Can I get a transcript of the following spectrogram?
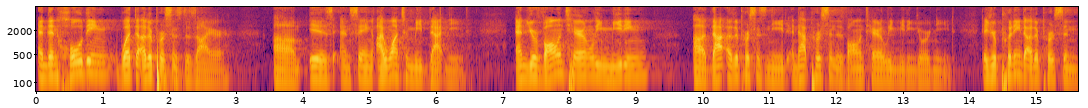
and then holding what the other person's desire um, is and saying, I want to meet that need. And you're voluntarily meeting uh, that other person's need, and that person is voluntarily meeting your need. That you're putting the other person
